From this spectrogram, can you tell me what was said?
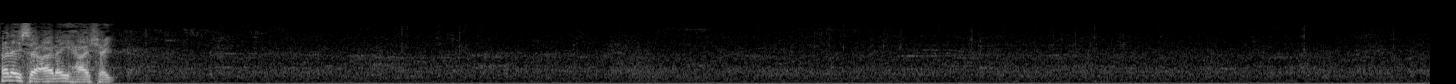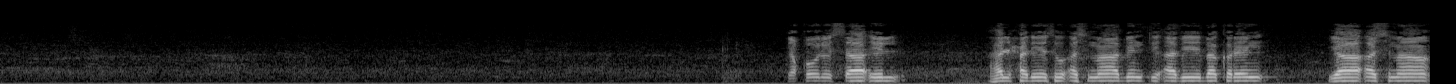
فليس عليها شيء. يقول السائل هل حديث أسماء بنت أبي بكر يا أسماء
